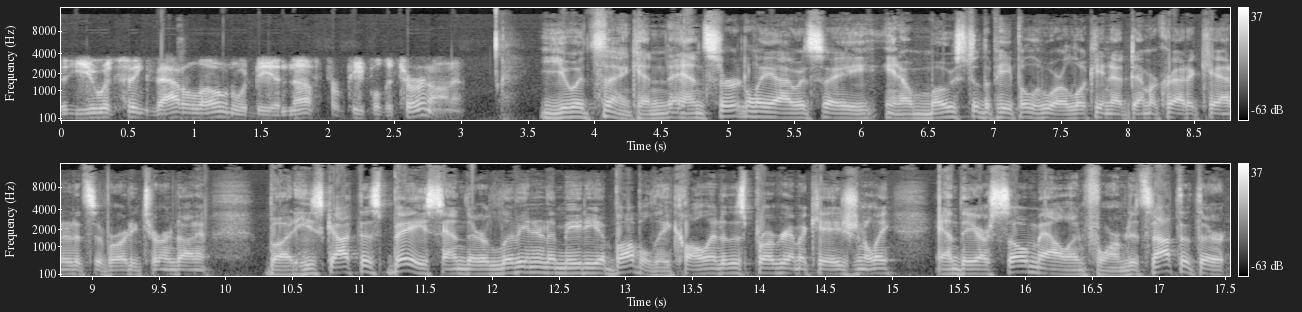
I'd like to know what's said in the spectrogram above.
you would think that alone would be enough for people to turn on it. You would think, and and certainly I would say, you know, most of the people who are looking at Democratic candidates have already turned on him. But he's got this base, and they're living in a media bubble. They call into this program occasionally, and they are so malinformed. It's not that they're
